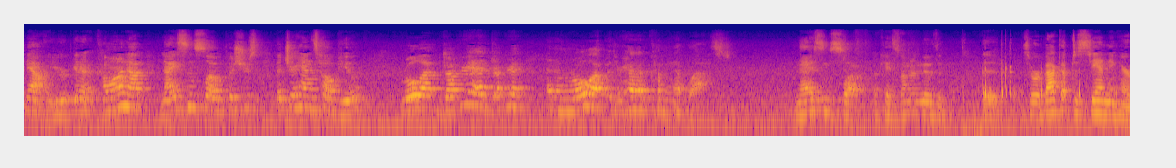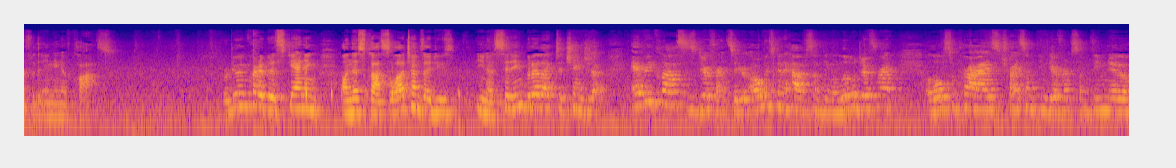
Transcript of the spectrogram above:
now you're gonna come on up, nice and slow. Push your, let your hands help you. Roll up, drop your head, drop your head, and then roll up with your head up coming up last. Nice and slow. Okay, so I'm going to move the, the, so we're back up to standing here for the ending of class. We're doing quite a bit of standing on this class. A lot of times I do, you know, sitting, but I like to change it up. Every class is different, so you're always going to have something a little different, a little surprise, try something different, something new,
